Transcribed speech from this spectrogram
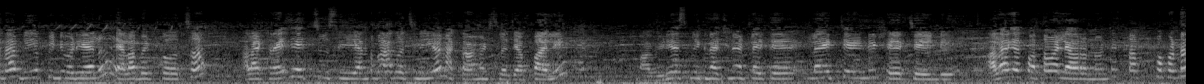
కదా బియ్యం పిండి వడియాలు ఎలా పెట్టుకోవచ్చో. అలా ట్రై చేసి చూసి ఎంత బాగా వచ్చినాయో నాకు కామెంట్స్లో చెప్పాలి. మా వీడియోస్ మీకు నచ్చినట్లయితే లైక్ చేయండి షేర్ చేయండి. అలాగే కొత్త వాళ్ళు ఎవరన్నా ఉంటే తప్పకుండా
